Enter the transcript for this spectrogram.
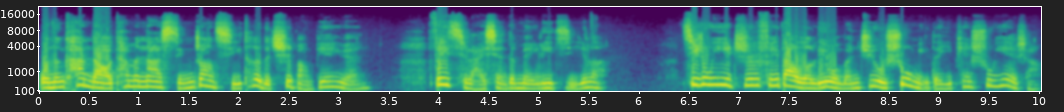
我能看到它们那形状奇特的翅膀边缘，飞起来显得美丽极了。其中一只飞到了离我们只有数米的一片树叶上，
